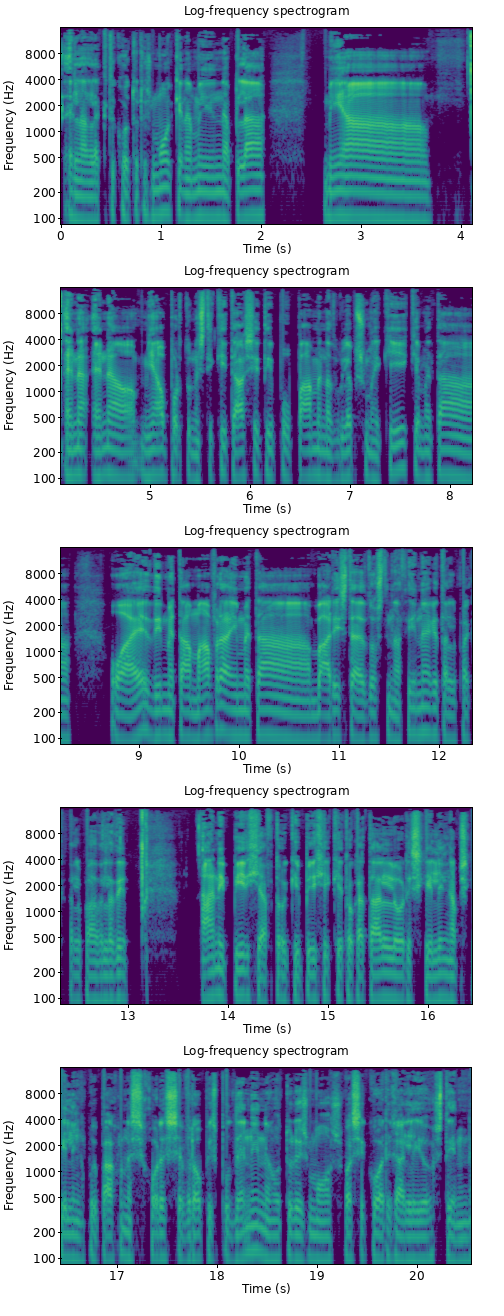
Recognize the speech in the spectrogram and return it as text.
εναλλακτικό τουρισμό και να μην είναι απλά μια, ένα, ένα, μια οπορτουνιστική τάση τύπου πάμε να δουλέψουμε εκεί και μετά ο ΑΕΔ ή μετά Μαύρα ή μετά Μπαρίστα εδώ στην Αθήνα κτλ. κτλ. Δηλαδή, αν υπήρχε αυτό και υπήρχε και το κατάλληλο reskilling, upskilling που υπάρχουν στις χώρες της Ευρώπης που δεν είναι ο τουρισμός βασικό εργαλείο στην,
